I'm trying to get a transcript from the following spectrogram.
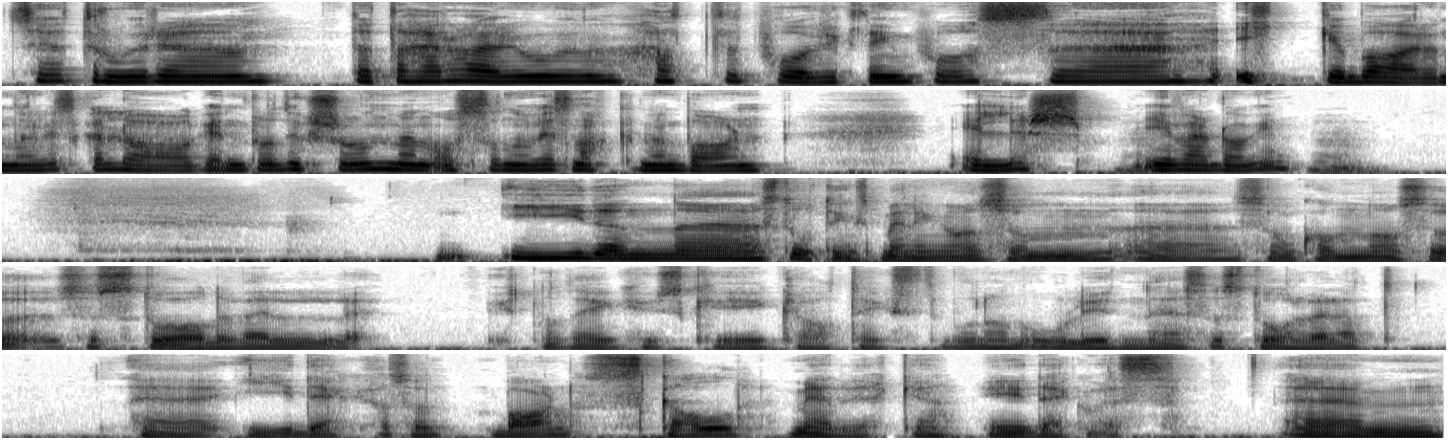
Så jeg tror uh, dette her har jo hatt påvirkning på oss, uh, ikke bare når vi skal lage en produksjon, men også når vi snakker med barn ellers i hverdagen. I den stortingsmeldinga som, som, kom nå, så, så, står det vel at jeg husker i klartekst hvordan ordlyden er, så står det vel at eh, DK, altså barn skal medvirke i DKS. Um,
